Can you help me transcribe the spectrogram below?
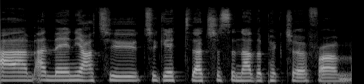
Um, and then yeah, to to get that's just another picture from.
